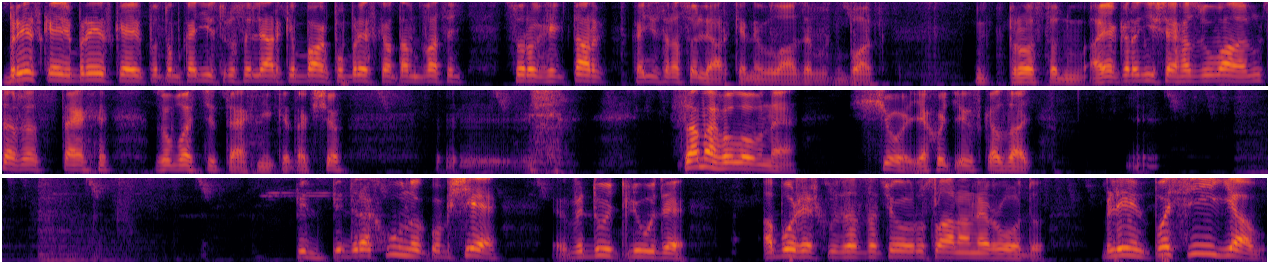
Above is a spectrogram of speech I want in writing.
Бризкаєш, бризкаєш, потім каністру солярки бак, побризкав там 20-40 гектар, каністра солярки не влазить в бак. Просто, ну, а як раніше газували, ну це вже з, те, з області техніки. Так що е, саме головне, що я хотів сказати, е, під, підрахунок взагалі ведуть люди, або ж за, за цього Руслана Нероду. Блін, посіяв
